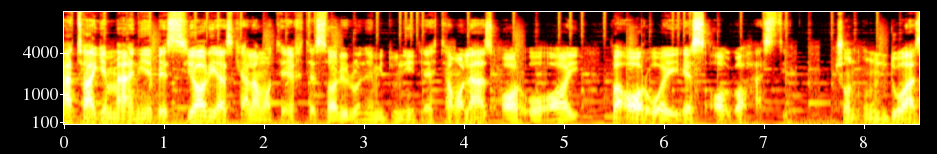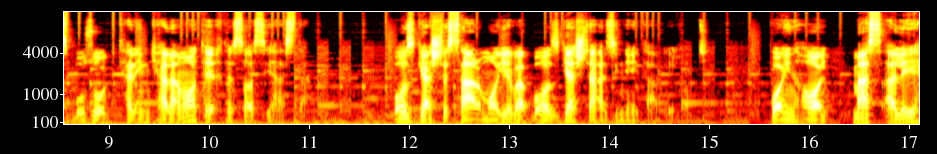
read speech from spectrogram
حتی اگه معنی بسیاری از کلمات اختصاری رو نمی‌دونید احتمالا از ROI و ROAS آگاه هستید چون اون دو از بزرگترین کلمات اختصاصی هستند. بازگشت سرمایه و بازگشت هزینه تبلیغات. با این حال مسئله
